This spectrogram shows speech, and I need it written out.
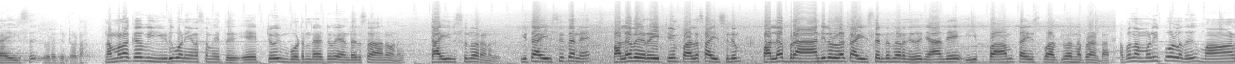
ടൈൽസ് ഇവിടെ കിട്ടും കേട്ടോ. നമ്മളൊക്കെ വീട് പണിയണ സമയത്ത് ഏറ്റവും ഇമ്പോർട്ടന്റ് ആയിട്ട് വേണ്ട ഒരു സാധനമാണ് ടൈൽസ് എന്ന് പറയുന്നത് ഈ ടൈൽസിൽ തന്നെ പല വെറൈറ്റിയും പല സൈസിലും പല ബ്രാൻഡിലുള്ള ടൈൽസ് ഉണ്ടെന്ന് പറഞ്ഞത് ഞാൻ ഈ പാം ടൈൽസ് പാർക്കിൽ വന്നപ്പോഴാണ്. അപ്പോൾ നമ്മളിപ്പോൾ ഉള്ളത് മാള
